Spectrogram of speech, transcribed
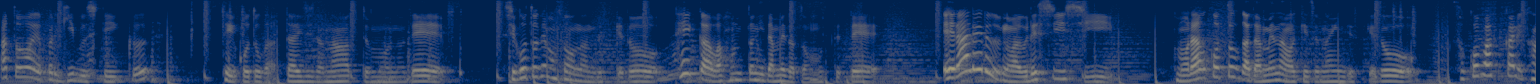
あとはやっぱりギブしていくっていうことが大事だなって思うので仕事でもそうなんですけどテイカーは本当にダメだと思ってて得られるのは嬉しいしもらうことがダメなわけじゃないんですけどそこばっかり考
